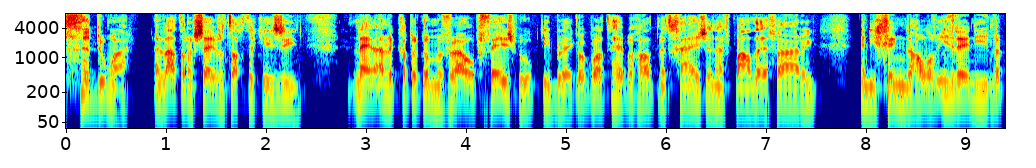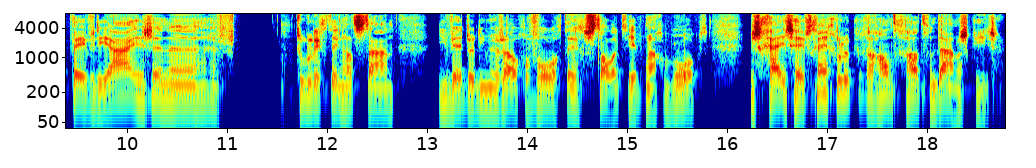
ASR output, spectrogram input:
Doe maar. En laat er nog 87 keer zien. Nee, en ik had ook een mevrouw op Facebook. Die bleek ook wat te hebben gehad met Gijs en een bepaalde ervaring. En die ging de half... Iedereen die PvdA in zijn eh, toelichting had staan... Die werd door die mevrouw gevolgd en gestalkt. Die heb ik maar geblokt. Dus Gijs heeft geen gelukkige hand gehad van dames kiezen.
